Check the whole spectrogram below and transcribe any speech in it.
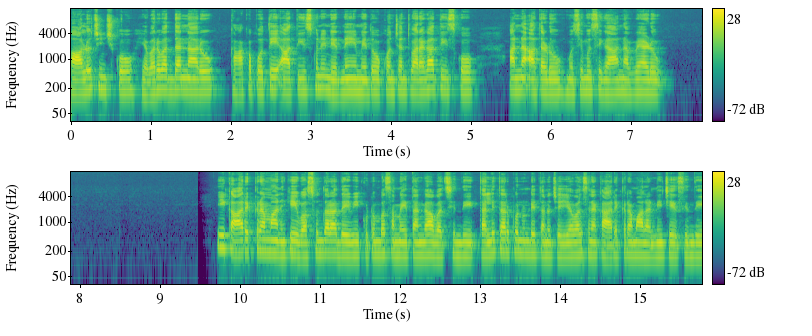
ఆలోచించుకో ఎవరు వద్దన్నారు? కాకపోతే ఆ తీసుకునే నిర్ణయం ఏదో కొంచెం త్వరగా తీసుకో అన్న అతడు ముసిముసిగా నవ్వాడు. ఈ కార్యక్రమానికి వసుంధరాదేవి కుటుంబ సమేతంగా వచ్చింది. తల్లి తరపు నుండి తను చేయవలసిన కార్యక్రమాలన్నీ చేసింది.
